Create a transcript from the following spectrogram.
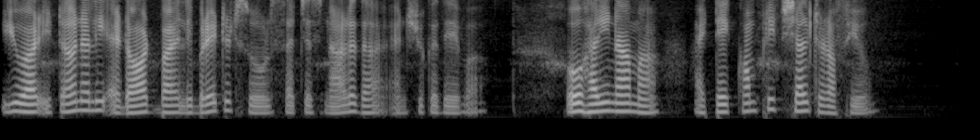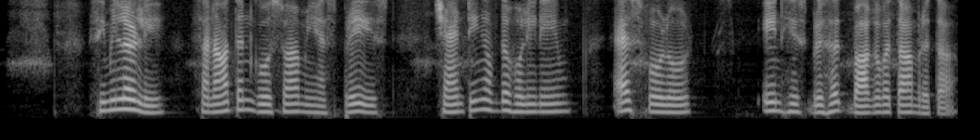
You are eternally adored by liberated souls such as Narada and Shukadeva. O Harinama, I take complete shelter of you. Similarly, Sanatan Goswami has praised chanting of the holy name as follows in his Brihad Bhagavatamrita,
